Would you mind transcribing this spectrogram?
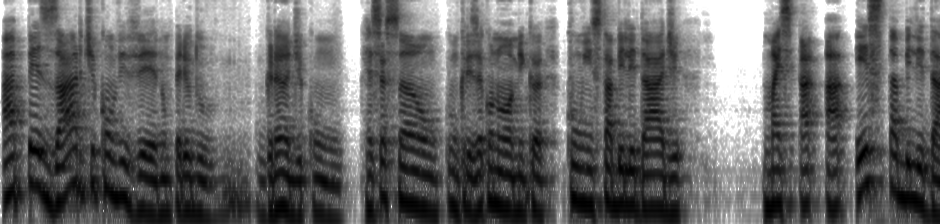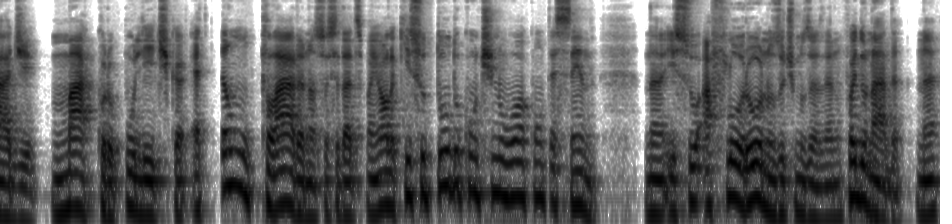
apesar de conviver num período grande com recessão, com crise econômica, com instabilidade, mas a, a estabilidade macro política é tão clara na sociedade espanhola que isso tudo continuou acontecendo. né? Isso aflorou nos últimos anos, né? não foi do nada. Né?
